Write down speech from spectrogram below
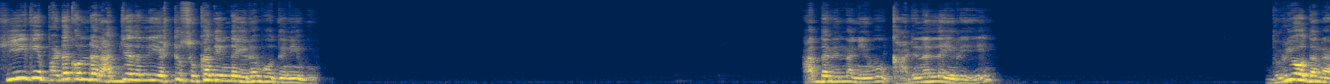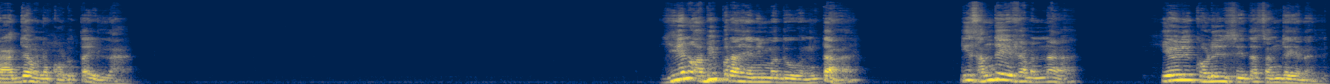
ಹೀಗೆ ಪಡೆಕೊಂಡ ರಾಜ್ಯದಲ್ಲಿ ಎಷ್ಟು ಸುಖದಿಂದ ಇರಬಹುದು ನೀವು? ಆದ್ದರಿಂದ ನೀವು ಕಾಡಿನಲ್ಲೇ ಇರಿ. ದುರ್ಯೋಧನ ರಾಜ್ಯವನ್ನು ಕೊಡುತ್ತಾ ಇಲ್ಲ. ಏನು ಅಭಿಪ್ರಾಯ ನಿಮ್ಮದು ಅಂತ ಈ ಸಂದೇಶವನ್ನ ಹೇಳಿ ಕಳುಹಿಸಿದ ಸಂಜಯನಲ್ಲಿ.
